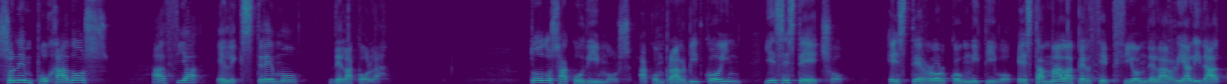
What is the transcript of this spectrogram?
son empujados hacia el extremo de la cola. Todos acudimos a comprar Bitcoin y es este hecho este error cognitivo, esta mala percepción de la realidad,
